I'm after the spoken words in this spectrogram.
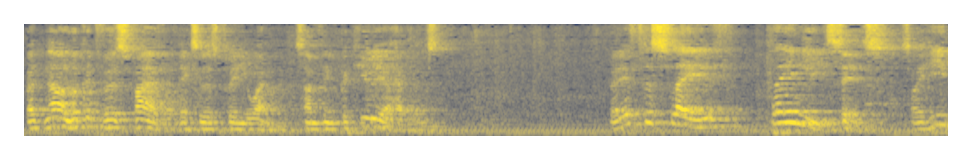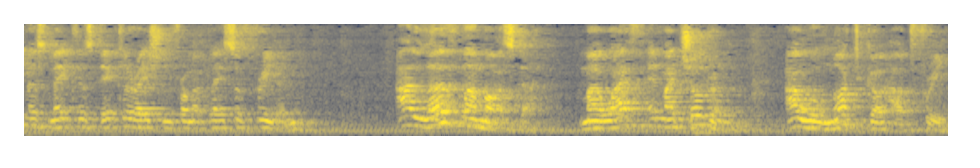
But now look at verse 5 of Exodus 21. Something peculiar happens. But if the slave plainly says, so he must make this declaration from a place of freedom I love my master, my wife, and my children. I will not go out free.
